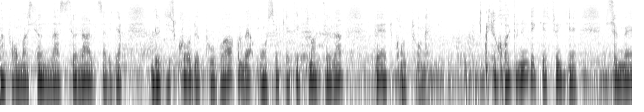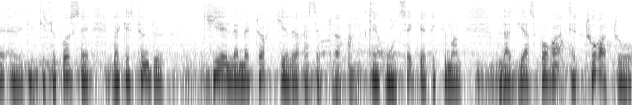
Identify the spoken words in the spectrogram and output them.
information nationale, ça veut dire le discours de pouvoir, mais on sait qu'effectivement cela peut être contourné. Je crois que l'une des questions qui se, met, euh, pose, c'est la question de qui est l'émetteur, qui est le récepteur. Et on sait qu'effectivement, la diaspora est tour à tour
